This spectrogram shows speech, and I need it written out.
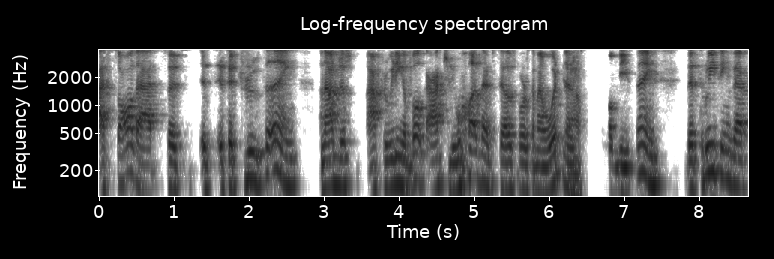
I saw that. So it's it's it's a true thing. Not just after reading a book, I actually was at Salesforce and I witnessed yeah. of these things. The three things that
